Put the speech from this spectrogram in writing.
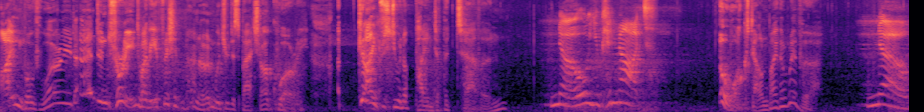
I'm both worried and intrigued by the efficient manner in which you dispatched our quarry. Uh, Can I interest you in a pint at the tavern? No, you cannot. A walk down by the river? No.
